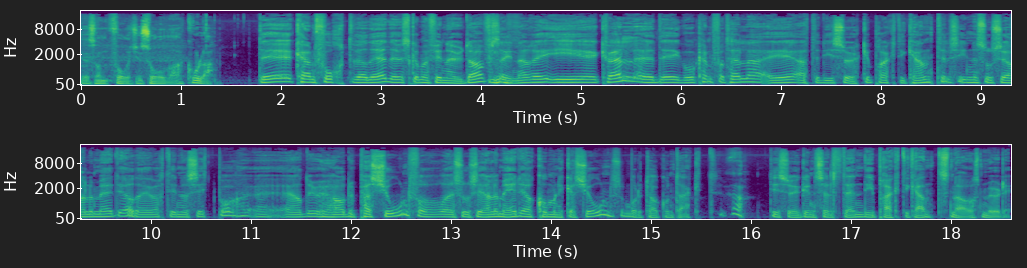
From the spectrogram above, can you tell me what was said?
det er sånn får ikke sove-cola. Det kan fort være det, det skal vi finne ut av senere i kveld. Eh, Det jeg også kan fortelle er at de søker praktikant til sine sosiale medier, det har jeg vært inne og sett på. Eh, Er du, har du passion for eh, sosiale medier og kommunikasjon, så må du ta kontakt. Ja. De søker en selvstendig praktikant snarest mulig.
